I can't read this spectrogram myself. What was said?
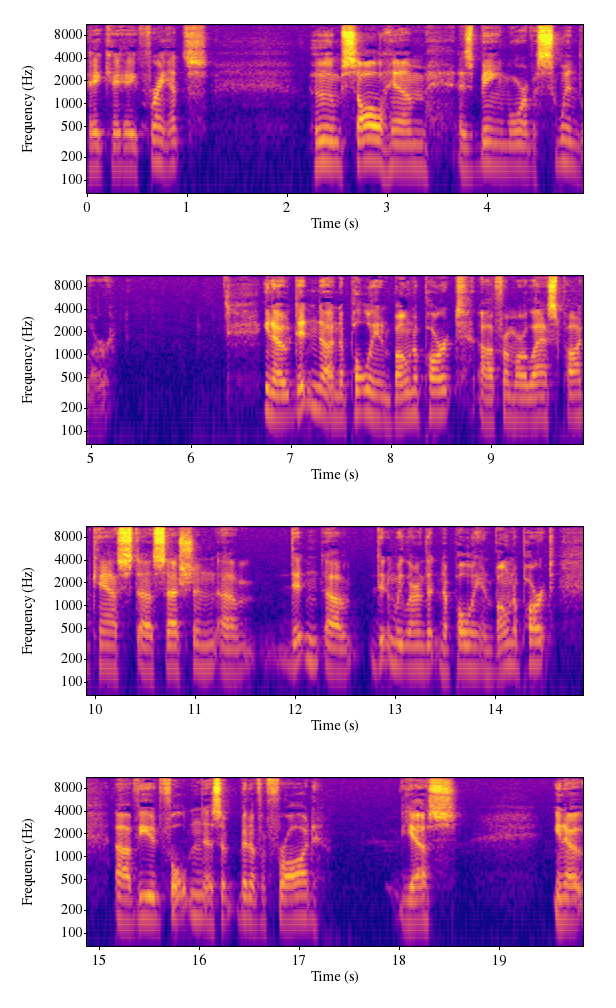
aka France, whom saw him as being more of a swindler. you know, didn't uh, Napoleon Bonaparte uh, from our last podcast uh, session um, didn't uh, didn't we learn that Napoleon Bonaparte uh, viewed Fulton as a bit of a fraud? Yes. You know,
